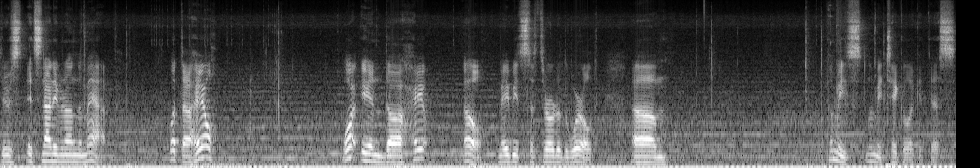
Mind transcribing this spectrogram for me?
there's it's not even on the map. What the hell? What in the hell? Oh, maybe it's the throat of the world. Um, let me let me take a look at this.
